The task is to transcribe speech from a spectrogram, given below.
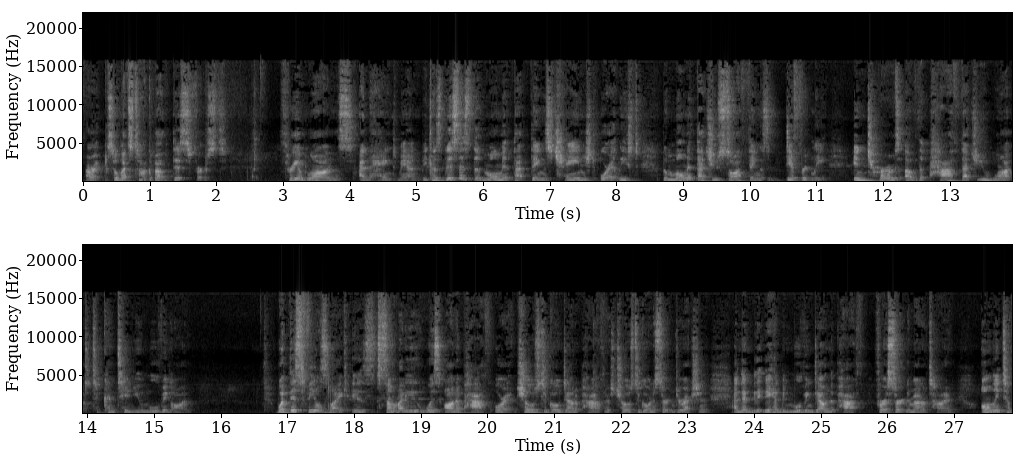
All right, so let's talk about this first. Three of Wands, and the Hanged Man. Because this is the moment that things changed, or at least the moment that you saw things differently in terms of the path that you want to continue moving on. What this feels like is somebody was on a path or chose to go down a path or chose to go in a certain direction, and then they had been moving down the path for a certain amount of time, only to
